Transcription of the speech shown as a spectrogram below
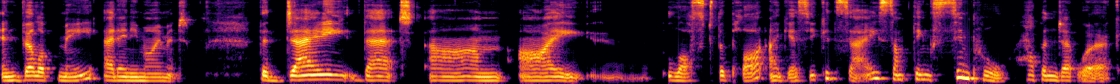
envelop me at any moment. The day that um, I lost the plot, I guess you could say, something simple happened at work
